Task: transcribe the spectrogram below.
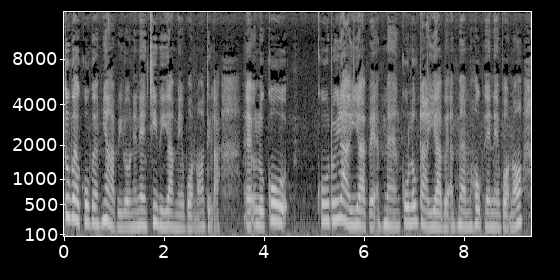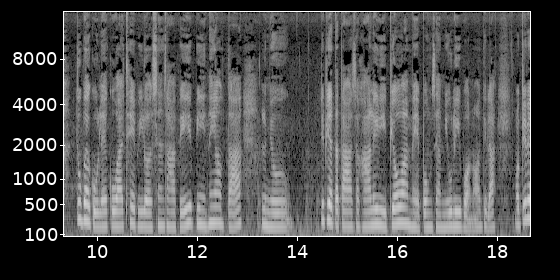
သူ့ဘက်ကိုဘက်မျှပြီးတော့နည်းနည်းကြည့်ပေးရမယ်ပေါ့နော်တိလား အဲအဲ့လိုကိုကိုတွေးတာကြီးရပဲအမှန်ကိုလှုပ်တာကြီးရပဲအမှန်မဟုတ်ဖ ೇನೆ ပေါ့နော်သူ့ဘက်ကိုလည်းကိုကထည့်ပြီးတော့စဉ်းစားပေးပြီးနှစ်ယောက်သားလိုမျိုးပြပြတသားစကားလေးတွေပြောရမယ်ပုံစံမျိုးလေးပေါ့နော်ဒီလားဟိုပြပြ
